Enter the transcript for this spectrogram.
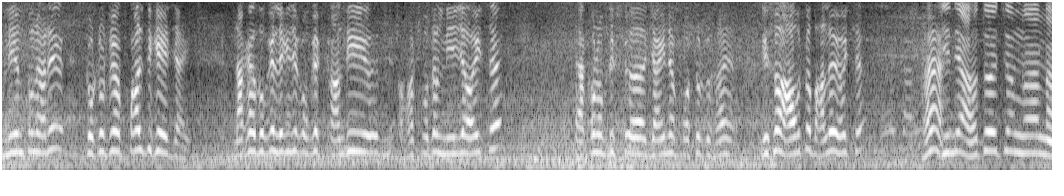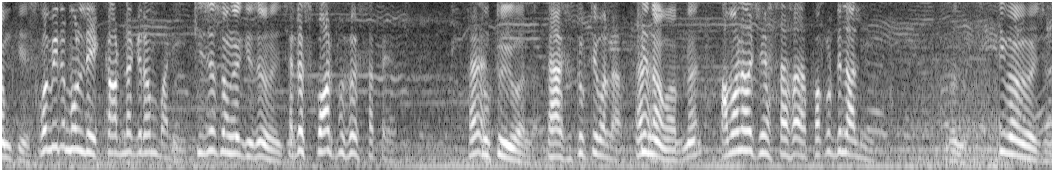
নিয়ন্ত্রণ হারে টোটোটা পাল্টে খেয়ে যায়। নাকা বুকে লেগেছে ওকে কান্দি হাসপাতাল নিয়ে যাওয়া হয়েছে। এখন অব্দি জানি না কতটুকু হয়। নিশ্চয় আহত ভালোই হয়েছে। হ্যাঁ। যিনি আহত হয়েছেন ওনার নাম কি? সমীর মল্লিক কাটনা গ্রাম বাড়ি। কিসের সঙ্গে কিসের হয়েছে? একটা স্করপিওর সাথে। হ্যাঁ। টুকটুকিওয়ালা? হ্যাঁ টুকটিওয়ালা কি নাম আপনার? আমার নাম হচ্ছে ফখরুদ্দিন আলী। ধন্যবাদ। কীভাবে হয়েছিল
